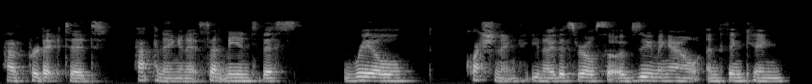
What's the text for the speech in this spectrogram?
have predicted happening. And it sent me into this real questioning, you know, this real sort of zooming out and thinking,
